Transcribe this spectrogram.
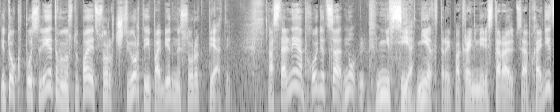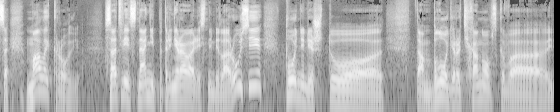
И только после этого наступает 44 и победный 45-й. Остальные обходятся, ну, не все, некоторые, по крайней мере, стараются обходиться малой кровью. Соответственно, они потренировались на Белоруссии, поняли, что там блогера Тихановского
